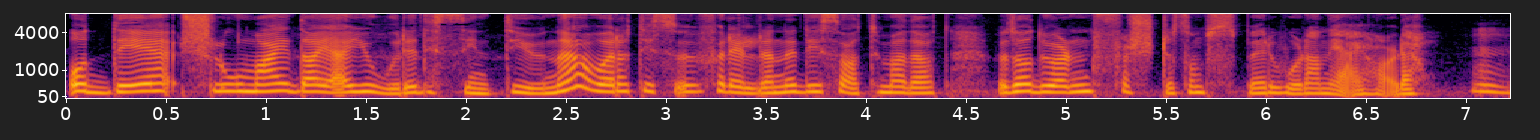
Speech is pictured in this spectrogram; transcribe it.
Og det slo meg da jeg gjorde disse intervjuene, var at disse foreldrene de sa til meg at vet du, du er den første som spør hvordan jeg har det. Mm.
